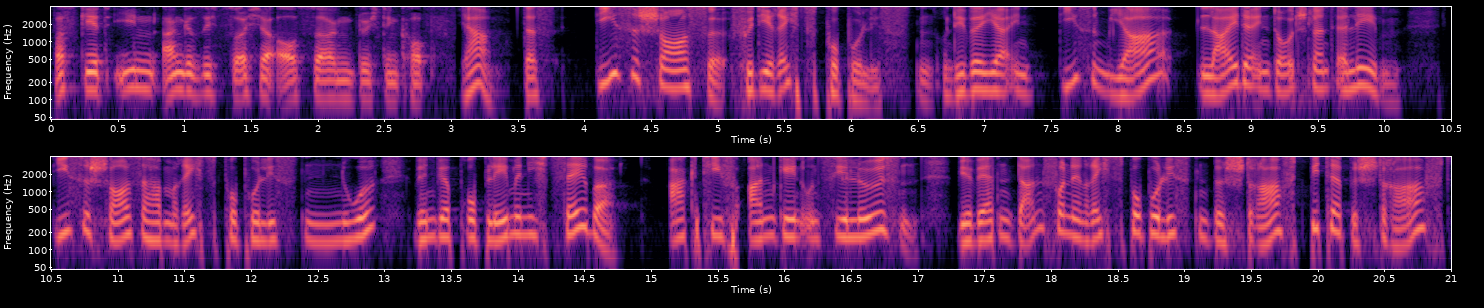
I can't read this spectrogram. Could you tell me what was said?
Was geht Ihnen angesichts solcher Aussagen durch den Kopf? Ja, dass diese Chance für die Rechtspopulisten und die wir ja in diesem Jahr leider in Deutschland erleben. Diese Chance haben Rechtspopulisten nur, wenn wir Probleme nicht selber aktiv angehen und sie lösen. Wir werden dann von den Rechtspopulisten bestraft, bitter bestraft,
